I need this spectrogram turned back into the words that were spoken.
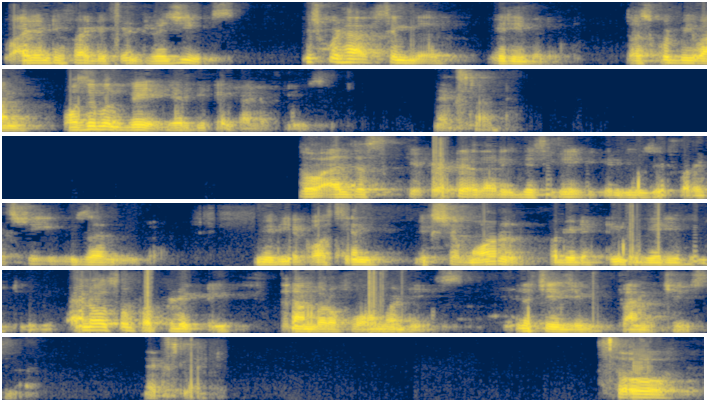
to identify different regimes, which could have similar variability. This could be one possible way where we can kind of use it. Next slide. So I'll just keep it. That is basically we can use it for extremes and maybe a Gaussian mixture model for detecting the variability and also for predicting the number of warmer days in a changing climate change scenario. Next slide. So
